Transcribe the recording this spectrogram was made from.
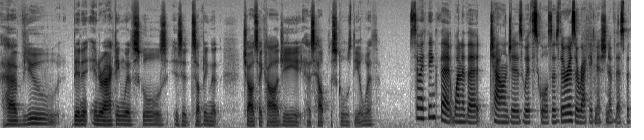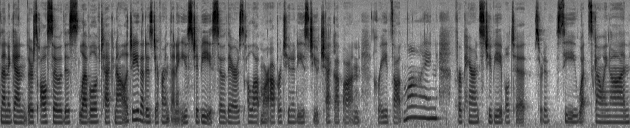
Have you been interacting with schools? Is it something that child psychology has helped the schools deal with? So I think that one of the challenges with schools is there is a recognition of this, but then again, there's also this level of technology that is different than it used to be. So there's a lot more opportunities to check up on grades online, for parents to be able to sort of see what's going on.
